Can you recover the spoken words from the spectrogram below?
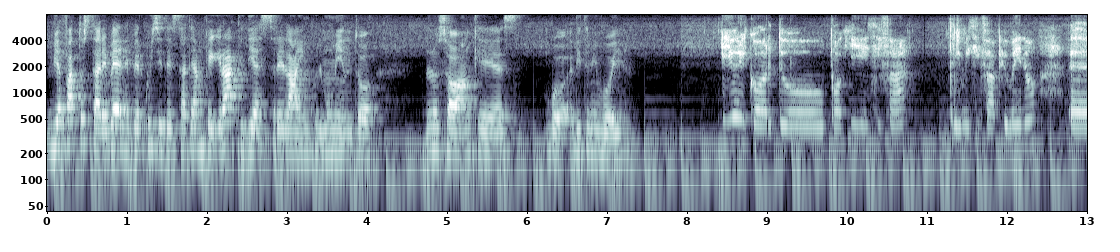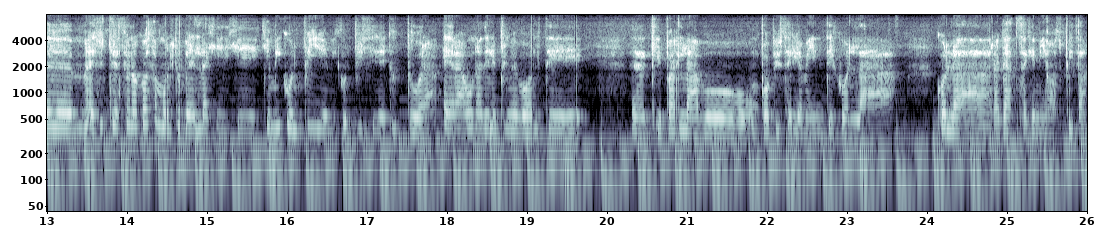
vi ha fatto stare bene, per cui siete stati anche grati di essere là in quel momento. Non lo so, anche boh, ditemi voi. Io ricordo pochi mesi fa, tre mesi fa più o meno, ehm, è successa una cosa molto bella che, che, che mi colpì e mi colpisce tuttora. Era una delle prime volte eh, che parlavo un po' più seriamente con la con la ragazza che mi ospita,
